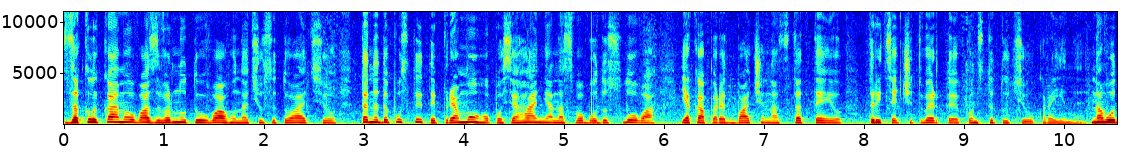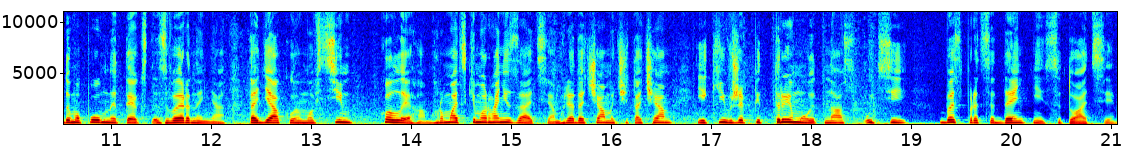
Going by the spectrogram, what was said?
закликаємо вас звернути увагу на цю ситуацію та не допустити прямого посягання на свободу слова, яка передбачена статтею 34 Конституції України. Наводимо повний текст звернення та дякуємо всім колегам, громадським організаціям, глядачам і читачам, які вже підтримують нас у цій безпрецедентній ситуації.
